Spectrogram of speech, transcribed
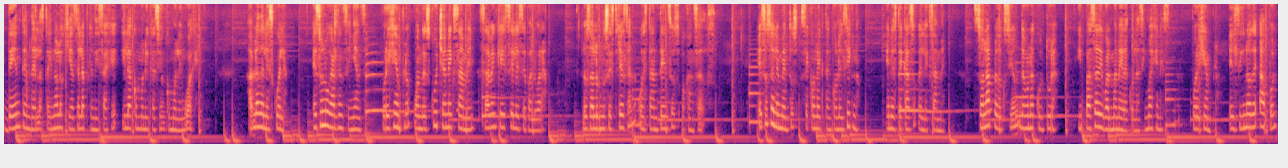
de entender las tecnologías del aprendizaje y la comunicación como lenguaje. Habla de la escuela. Es un lugar de enseñanza. Por ejemplo, cuando escuchan examen, saben que se les evaluará. Los alumnos se estresan o están tensos o cansados. Esos elementos se conectan con el signo, en este caso el examen son la producción de una cultura y pasa de igual manera con las imágenes. Por ejemplo, el signo de Apple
